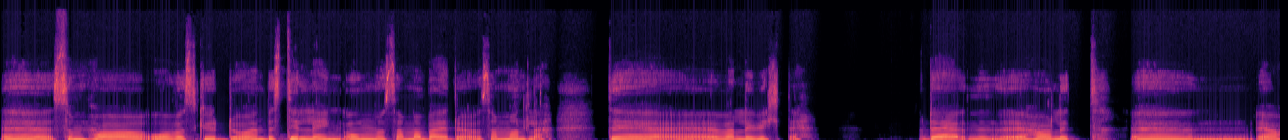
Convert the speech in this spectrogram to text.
uh, som har overskudd og en bestilling om å samarbeide og samhandle, det er veldig viktig. Det har litt uh, Ja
